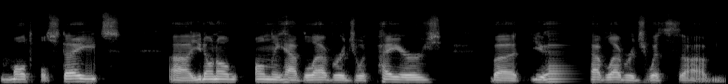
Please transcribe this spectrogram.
multiple states, uh, you don't only have leverage with payers, but you have leverage with um,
